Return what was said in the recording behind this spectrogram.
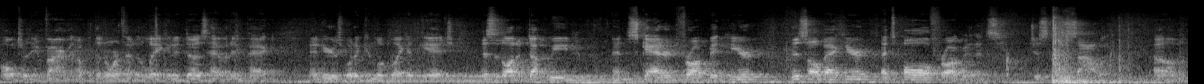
alter the environment up at the north end of the lake, and it does have an impact. And here's what it can look like at the edge. This is a lot of duckweed and scattered frog bit here. This all back here, that's all frog bit. That's just solid. Um,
